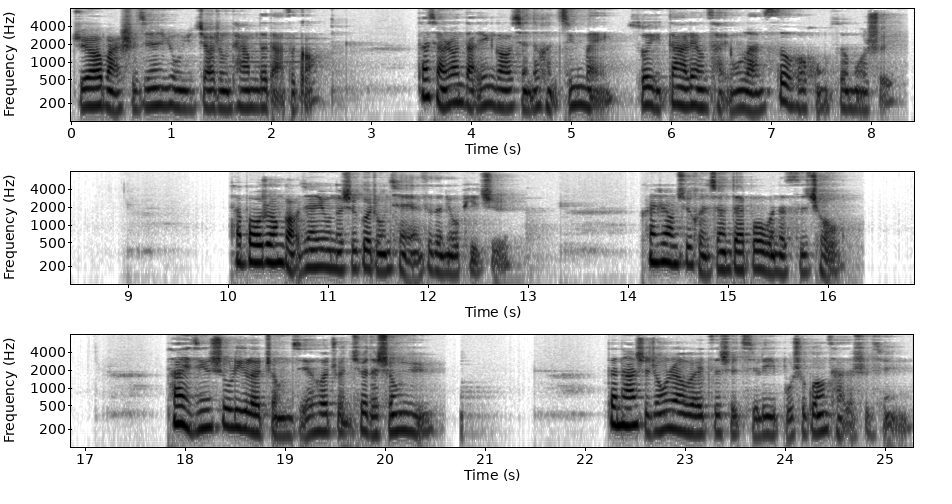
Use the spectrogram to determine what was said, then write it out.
主要把时间用于校正他们的打字稿。他想让打印稿显得很精美，所以大量采用蓝色和红色墨水。他包装稿件用的是各种浅颜色的牛皮纸，看上去很像带波纹的丝绸。他已经树立了整洁和准确的声誉，但他始终认为自食其力不是光彩的事情，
